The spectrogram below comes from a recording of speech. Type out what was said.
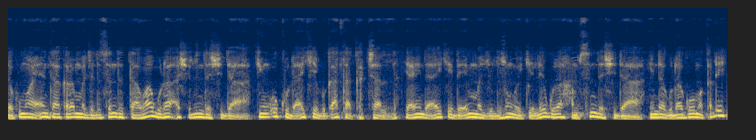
da kuma 'yan takarar majalisar dattawa guda ashirin da shida kin uku da ake buƙata kacal yayin da ake da 'yan majalisun wakilai guda hamsin da shida inda guda goma kadai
